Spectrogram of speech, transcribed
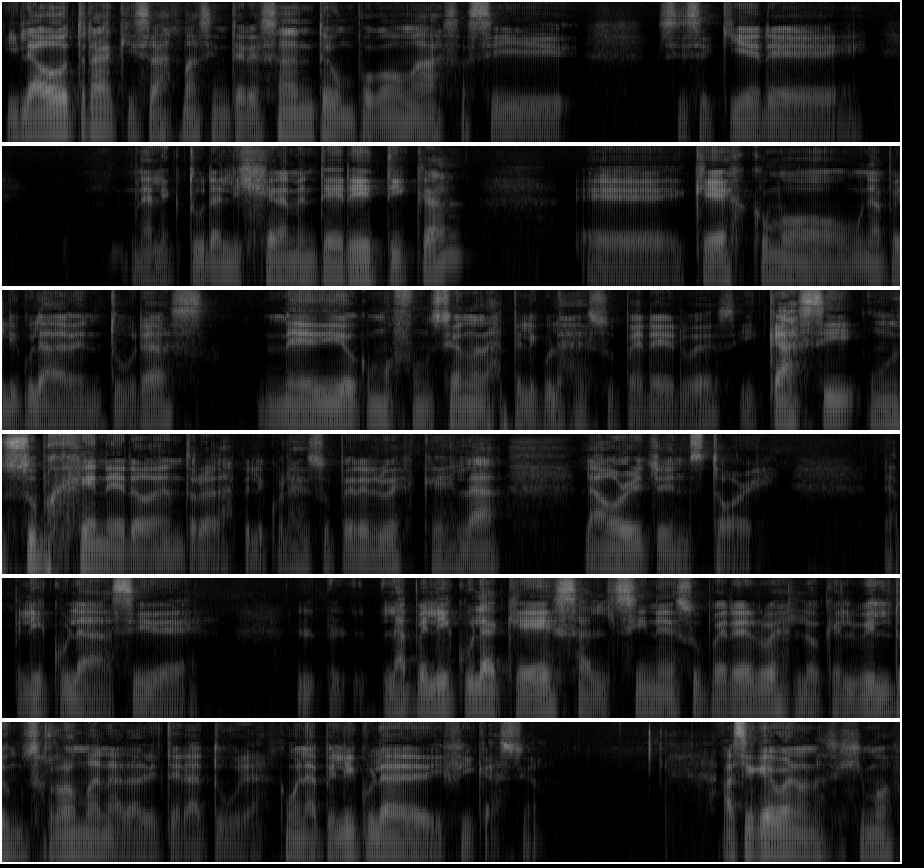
y la otra, quizás más interesante, un poco más así, si se quiere, una lectura ligeramente herética, eh, que es como una película de aventuras, medio como funcionan las películas de superhéroes y casi un subgénero dentro de las películas de superhéroes que es la, la origin story. La película así de... La película que es al cine de superhéroes lo que el Bildungsroman a la literatura, como la película de edificación. Así que bueno, nos dijimos,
